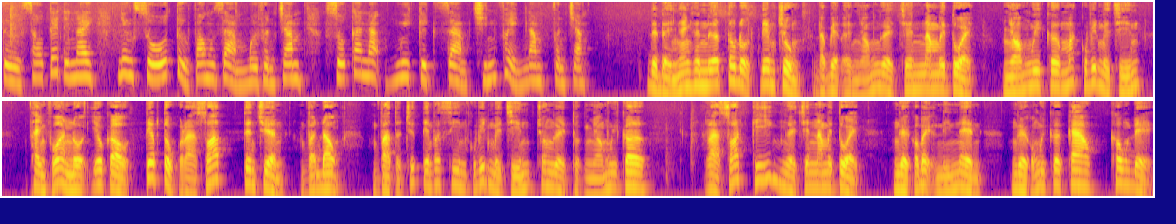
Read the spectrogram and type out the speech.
từ sau Tết đến nay, nhưng số tử vong giảm 10%, số ca nặng nguy kịch giảm 9,5%. Để đẩy nhanh hơn nữa tốc độ tiêm chủng, đặc biệt ở nhóm người trên 50 tuổi, nhóm nguy cơ mắc COVID-19, thành phố Hà Nội yêu cầu tiếp tục rà soát, tuyên truyền, vận động và tổ chức tiêm vaccine COVID-19 cho người thuộc nhóm nguy cơ. Rà soát kỹ người trên 50 tuổi, người có bệnh lý nền, người có nguy cơ cao không để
